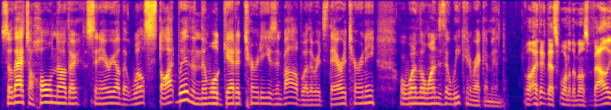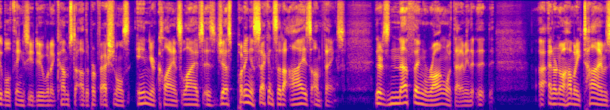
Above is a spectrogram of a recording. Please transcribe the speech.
So that's a whole nother scenario that we'll start with, and then we'll get attorneys involved, whether it's their attorney or one of the ones that we can recommend. Well, I think that's one of the most valuable things you do when it comes to other professionals in your clients' lives is just putting a second set of eyes on things. There's nothing wrong with that. I mean, it, I don't know how many times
